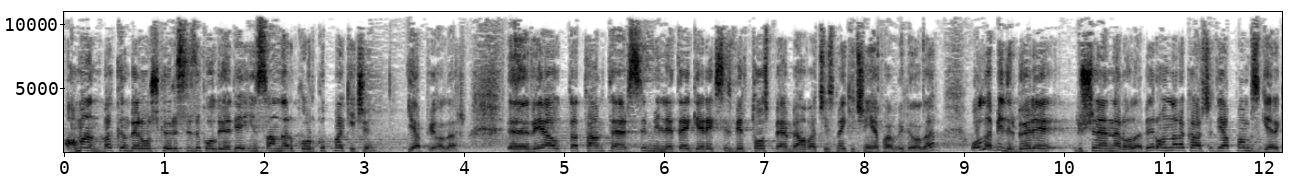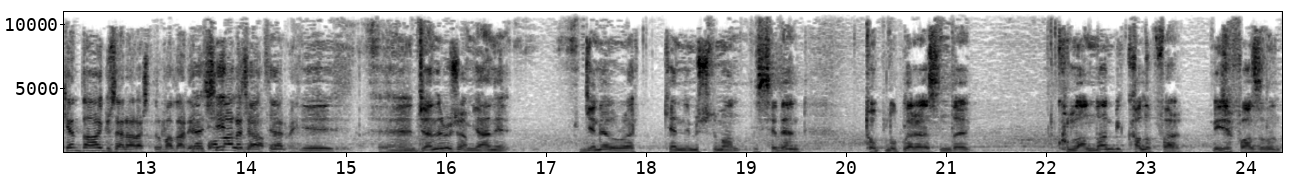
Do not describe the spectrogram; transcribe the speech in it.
Aman bakın böyle hoşgörüsüzlük oluyor diye insanları korkutmak için yapıyorlar. Ee, veyahut da tam tersi millete gereksiz bir toz pembe hava çizmek için yapabiliyorlar. Olabilir böyle düşünenler olabilir. Onlara karşı yapmamız gereken daha güzel araştırmalar Ya yapıp şey onlarla de cevap zaten, vermek. E, e, Caner Hocam yani genel olarak kendi Müslüman hisseden topluluklar arasında kullanılan bir kalıp var. Necip Fazıl'ın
